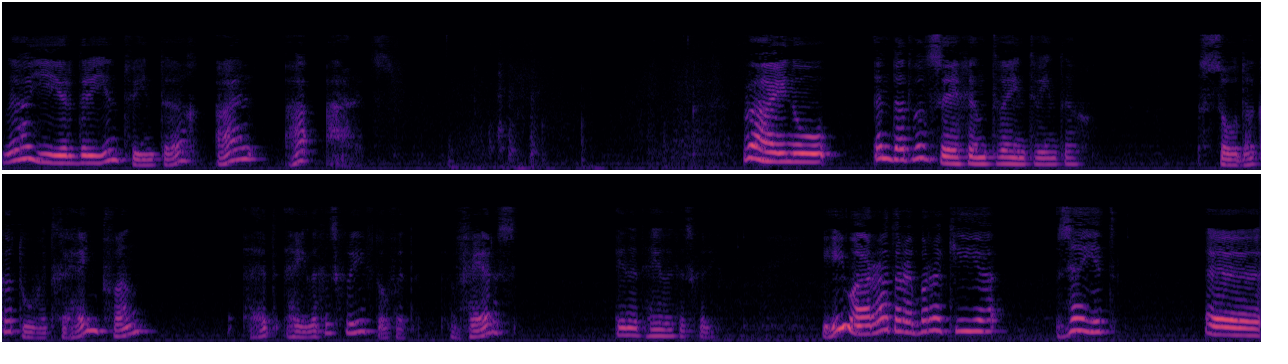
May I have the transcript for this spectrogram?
hier 23, Al Haaretz. Wainu, en dat wil zeggen 22, Soda Katuw, het geheim van het heilige schrift, of het vers in het heilige schrift. Himaratar Barakia, zei het, uh,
